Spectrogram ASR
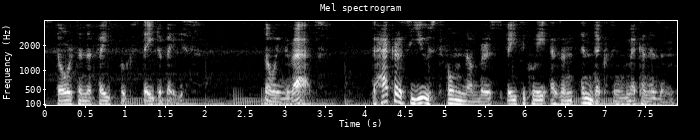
stored in the Facebook's database. Knowing that, the hackers used phone numbers basically as an indexing mechanism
